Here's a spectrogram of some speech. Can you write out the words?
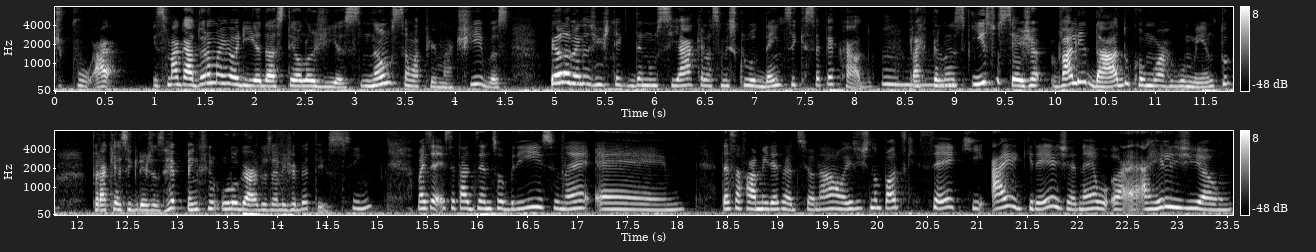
tipo, a esmagadora maioria das teologias não são afirmativas, pelo menos a gente tem que denunciar que elas são excludentes e que isso é pecado. Para que pelo menos isso seja validado como argumento para que as igrejas repensem o lugar dos LGBTs. Sim. Mas é, você tá dizendo sobre isso, né? é, dessa família tradicional, e a gente não pode esquecer que a igreja, né? a religião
